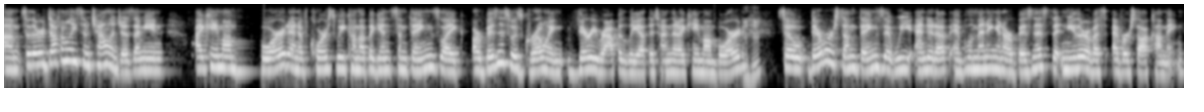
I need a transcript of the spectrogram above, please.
Um, so there were definitely some challenges. I mean, I came on board, and of course, we come up against some things like our business was growing very rapidly at the time that I came on board. Mm-hmm. So there were some things that we ended up implementing in our business that neither of us ever saw coming.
